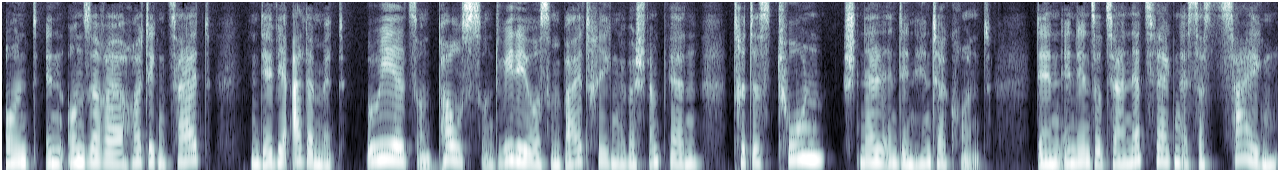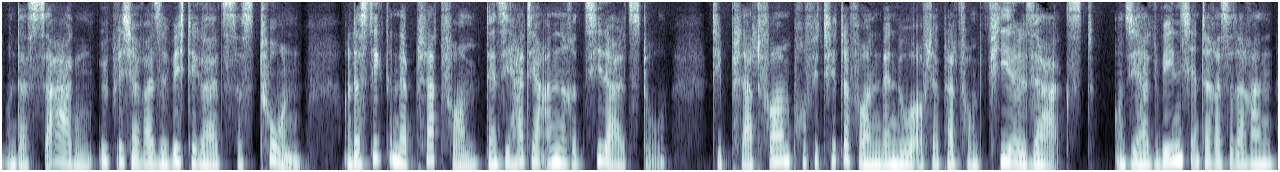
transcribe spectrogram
Und in unserer heutigen Zeit, in der wir alle mit Reels und Posts und Videos und Beiträgen überschwemmt werden, tritt das Tun schnell in den Hintergrund. Denn in den sozialen Netzwerken ist das Zeigen und das Sagen üblicherweise wichtiger als das Tun. Und das liegt an der Plattform, denn sie hat ja andere Ziele als du. Die Plattform profitiert davon, wenn du auf der Plattform viel sagst. Und sie hat wenig Interesse daran,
